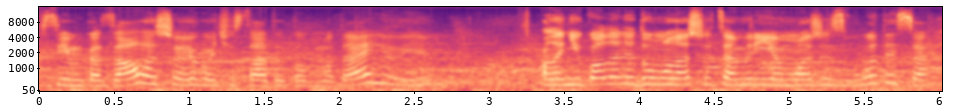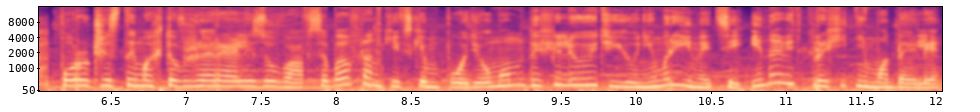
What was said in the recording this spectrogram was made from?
всім казала, що я хочу стати топ-моделлю. І... Але ніколи не думала, що ця мрія може збутися. Поруч із тими, хто вже реалізував себе франківським подіумом, дефілюють юні мрійниці і навіть крихітні моделі.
